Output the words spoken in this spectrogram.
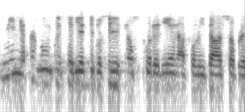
minha pergunta seria se vocês nos poderiam atualizar sobre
